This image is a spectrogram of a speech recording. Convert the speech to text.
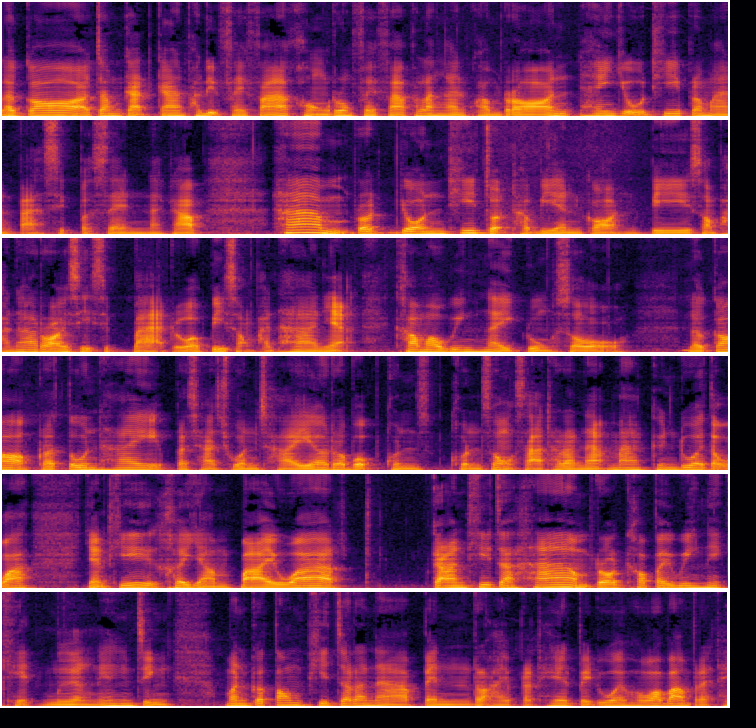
แล้วก็จำกัดการผลิตไฟฟ้าของโรงไฟฟ้าพลังงานความร้อนให้อยู่ที่ประมาณ 80%นะครับ ห้ามรถยนต์ที่จดทะเบียนก่อนปี 2548 หรือว่าปี 2005 เนี่ย เข้ามาวิ่งในกรุงโซลแล้วก็กระตุ้นให้ประชาชนใช้ระบบขนขนส่งสาธารณะมากขึ้นด้วย แต่ว่าอย่างที่เคยย้ำไปว่าการที่จะห้ามรถเข้าไปวิ่งในเขตเมืองเนี่ยจริง ๆ มันก็ต้องพิจารณาเป็นรายประเทศไปด้วย เพราะว่าบางประเท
